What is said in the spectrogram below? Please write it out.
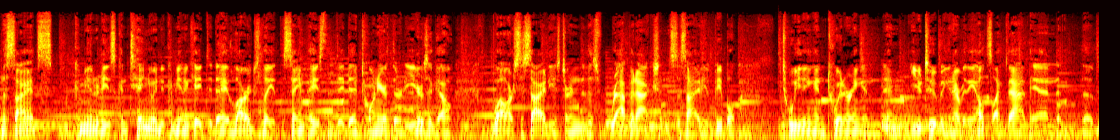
The science community is continuing to communicate today largely at the same pace that they did 20 or 30 years ago, while our society has turned into this rapid action society of people tweeting and twittering and, and YouTubing and everything else like that. And the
